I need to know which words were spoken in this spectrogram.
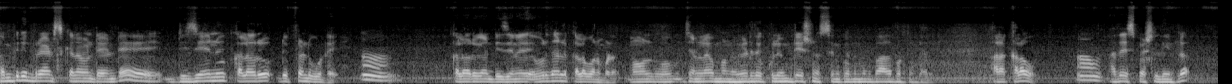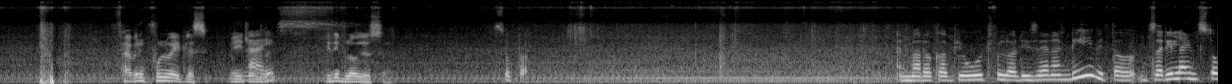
కంపెనీ బ్రాండ్స్కి ఎలా ఉంటాయంటే డిజైన్ కలరు డిఫరెంట్గా ఉంటాయి. కలర్ కానీ డిజైన్ ఎవరి దాంట్లో కలవ అనమాట. మామూలుగా జనరల్గా మనం వేడితే లిమిటేషన్ వస్తుంది కొంతమంది బాధపడుతుంటారు. అలా కలవు. అదే స్పెషల్ దీంట్లో. ఫ్యాబ్రిక్ ఫుల్ వెయిట్లెస్. వెయిట్ ఉంటుంది ఇది బ్లౌజ్ వస్తుంది. సూపర్. అండ్ మరొక బ్యూటిఫుల్ డిజైన్ అండి. విత్ జరీ లైన్స్తో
